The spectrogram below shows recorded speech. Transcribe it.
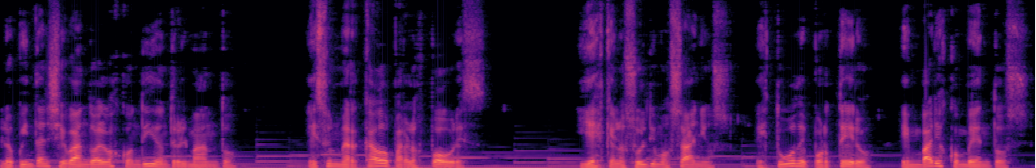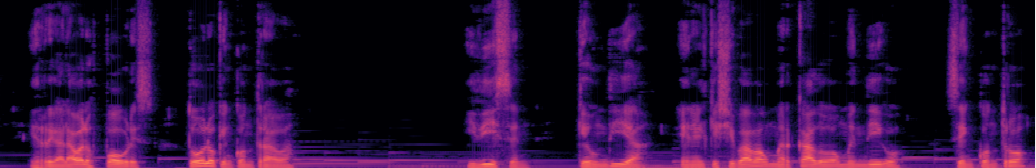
lo pintan llevando algo escondido entre el manto. Es un mercado para los pobres. Y es que en los últimos años estuvo de portero en varios conventos y regalaba a los pobres todo lo que encontraba y dicen que un día en el que llevaba a un mercado a un mendigo, se encontró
